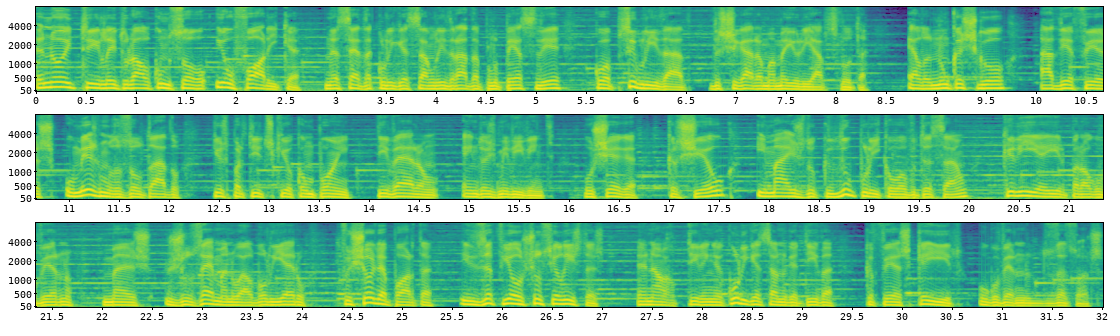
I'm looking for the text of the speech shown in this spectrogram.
A noite eleitoral começou eufórica na sede da coligação liderada pelo PSD, com a possibilidade de chegar a uma maioria absoluta. Ela nunca chegou, a AD fez o mesmo resultado que os partidos que o compõem tiveram em 2020. O Chega cresceu e, mais do que duplicou a votação, queria ir para o governo, mas José Manuel Bolieiro fechou-lhe a porta e desafiou os socialistas a não repetirem a coligação negativa que fez cair o governo dos Açores.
